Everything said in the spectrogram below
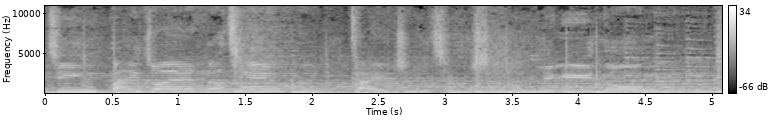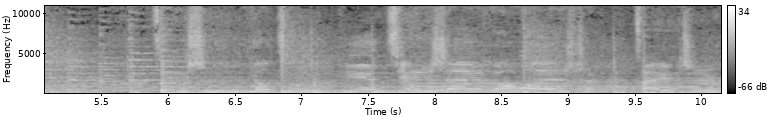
经百转和千回，才知情深意浓。总是要走遍千山和万水，才知。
